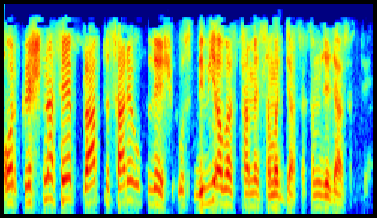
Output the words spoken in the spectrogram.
और कृष्ण से प्राप्त सारे उपदेश उस दिव्य अवस्था में समझ जा सक, समझे जा सकते हैं।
